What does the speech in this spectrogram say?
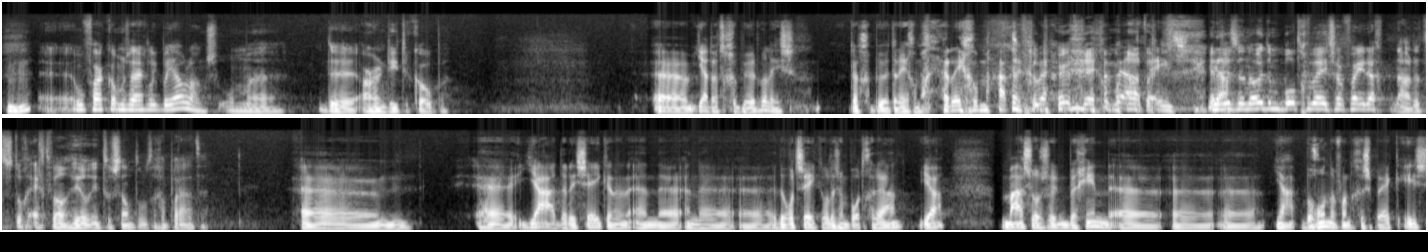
Mm -hmm. hoe vaak komen ze eigenlijk bij jou langs om de R&D te kopen? Uh, ja, dat gebeurt wel eens. Dat gebeurt regelma regelmatig. gebeurt regelmatig. eens. En ja. er is er nooit een bod geweest waarvan je dacht... nou, dat is toch echt wel heel interessant om te gaan praten. Uh, uh, ja, er is zeker een, een, eh, een uh, er wordt zeker wel eens een bod gedaan. Ja. Maar zoals we in het begin ja, begonnen van het gesprek, is,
